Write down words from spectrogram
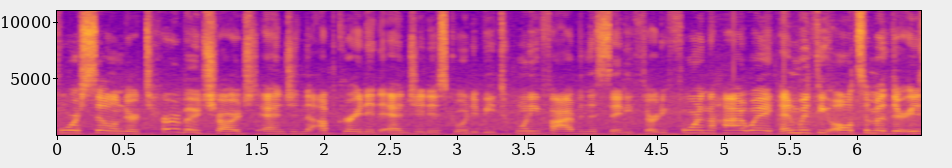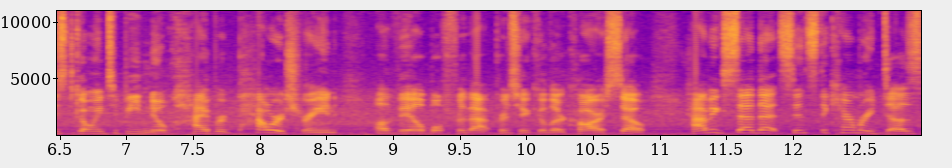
four-cylinder turbocharged engine. The upgraded engine is going to be 25 in the city, 34 in the highway. And with the Altima, there is going to be no hybrid powertrain available for that particular car. So having said that, since the Camry does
